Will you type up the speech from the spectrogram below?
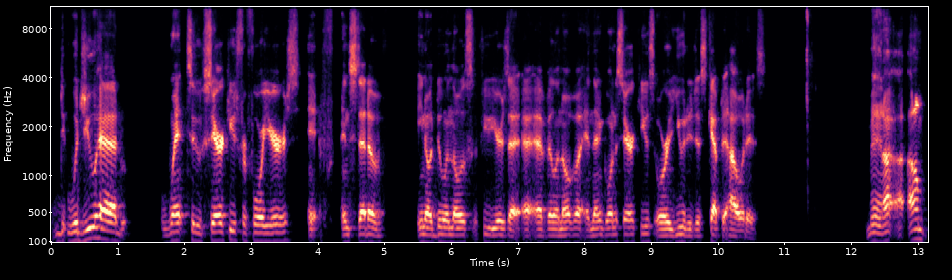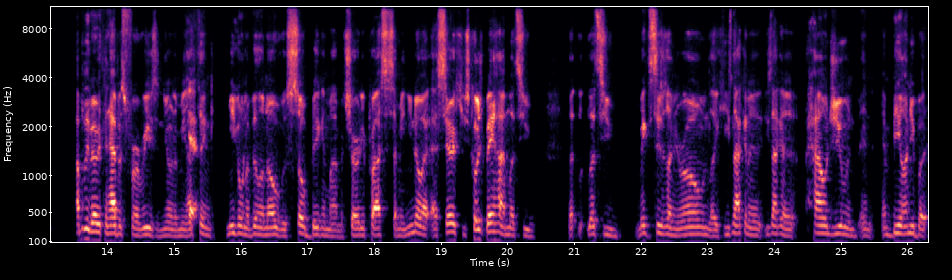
would you had went to Syracuse for four years eh, instead of you know, doing those few years at, at Villanova and then going to Syracuse, or you would have just kept it how it is? Man, I, I don't. I believe everything happens for a reason. You know what I mean? Yeah. I think me going to Villanova was so big in my maturity process. I mean, you know, at, at Syracuse, Coach Boeheim lets you let, lets you make decisions on your own. Like he's not gonna he's not gonna hound you and and, and be on you, but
